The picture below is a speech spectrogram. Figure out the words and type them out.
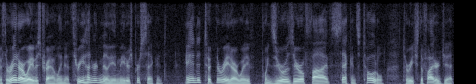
If the radar wave is traveling at 300 million meters per second and it took the radar wave 0.005 seconds total to reach the fighter jet,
